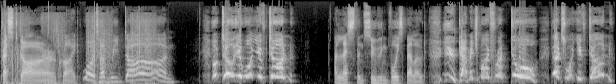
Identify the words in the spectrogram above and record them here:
Presgar cried. What have we done? I'll tell you what you've done! A less than soothing voice bellowed. You damaged my front door! That's what you've done!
